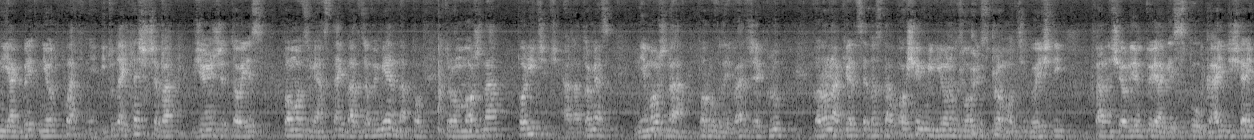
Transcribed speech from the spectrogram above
jakby nieodpłatnie. I tutaj też trzeba wziąć, że to jest pomoc miasta i bardzo wymierna, po, którą można policzyć. A natomiast nie można porównywać, że klub Korona Kielce dostał 8 milionów złotych z promocji, bo jeśli Pan się orientuje, jak jest spółka i dzisiaj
